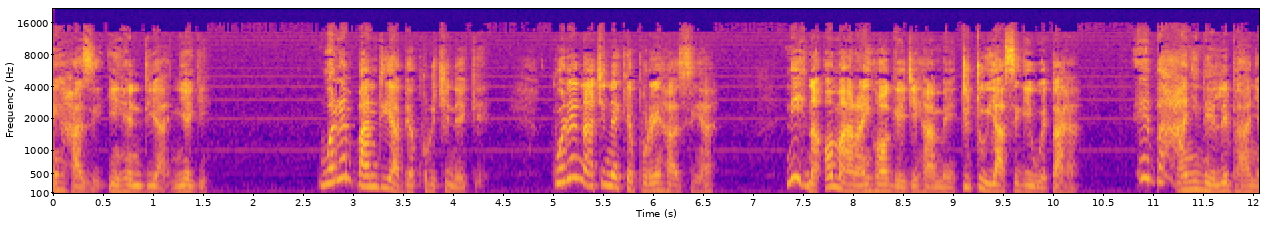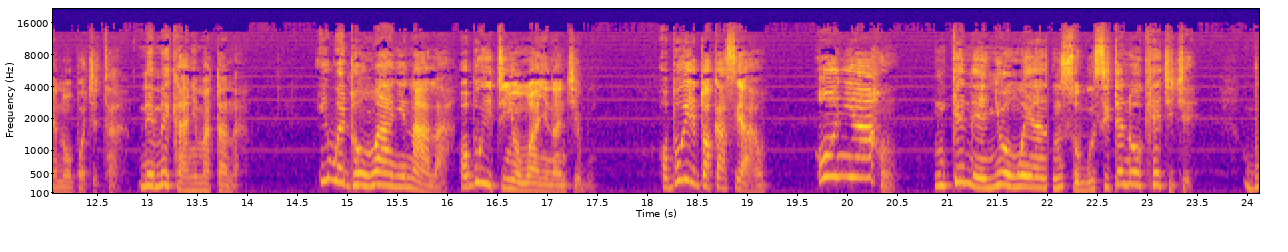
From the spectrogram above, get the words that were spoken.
ịhazi ihe ndị a nye gị. Were mkpa ndị a bịakwuru chineke. Kwere na chineke pụrụ ịhazi ha. N'ihi na ọ maara ihe ọ ga-eji ha mee tutu ya sị gị weta ha. Ebe a anyị na-eleba anya n'ụbọchị taa na-eme ka anyị mata na iwedo onwe anyị n'ala ọ bụghị itinye onwe anyị na nchegbu. Ọ bụghị dọkasị ahụ. Onye ahụ nke na-enye onwe ya nsogbu site n'oke echiche bụ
